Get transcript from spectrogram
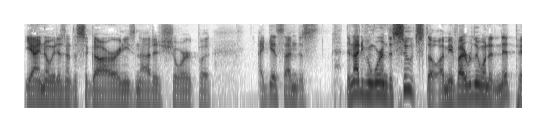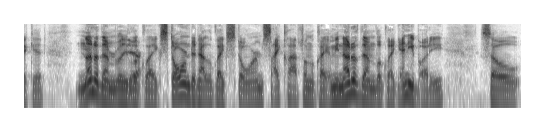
Yeah, I know he doesn't have the cigar and he's not as short, but I guess I'm just. They're not even wearing the suits though. I mean, if I really wanted to nitpick it, none of them really look like Storm. Did not look like Storm. Cyclops don't look like. I mean, none of them look like anybody. So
